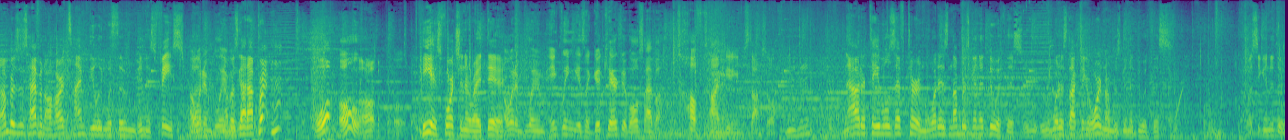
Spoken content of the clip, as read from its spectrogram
Numbers is having a hard time dealing with him in his face. I wouldn't blame Numbers him. got out. Pre- mm. oh. Oh. oh, Oh. he is fortunate right there. I wouldn't blame him. Inkling is a good character, but also have a tough time getting him stocks off. hmm Now the tables have turned. What is Numbers gonna do with this? What is Stocktaker or Numbers gonna do with this? What's he gonna do?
